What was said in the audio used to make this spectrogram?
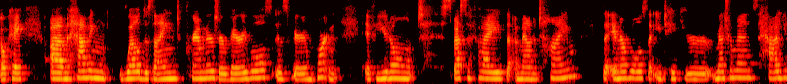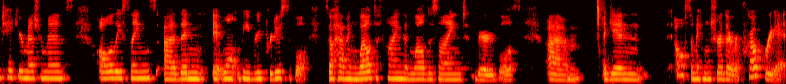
Okay, um, having well-designed parameters or variables is very important. If you don't specify the amount of time, the intervals that you take your measurements, how you take your measurements, all of these things, uh, then it won't be reproducible. So having well-defined and well-designed variables, um, again, also making sure they're appropriate,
